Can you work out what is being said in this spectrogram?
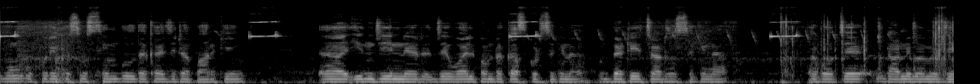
এবং উপরে কিছু সিম্বল দেখায়, যেটা পার্কিং ইঞ্জিনের যে অয়েল পাম্পটা কাজ করছে কিনা ব্যাটারি চার্জ হচ্ছে কিনা, তারপর হচ্ছে ডানে বামে যে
